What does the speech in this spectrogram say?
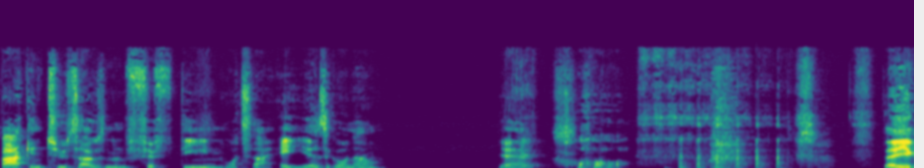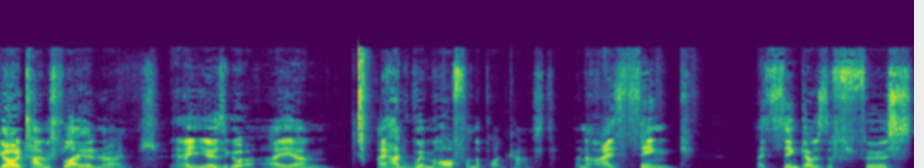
Back in 2015, what's that? Eight years ago now. Yeah. yeah. Oh. there you go. Time's flying, right? Yeah. Eight years ago, I um I had Wim Hof on the podcast, and. I think, I think I was the first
